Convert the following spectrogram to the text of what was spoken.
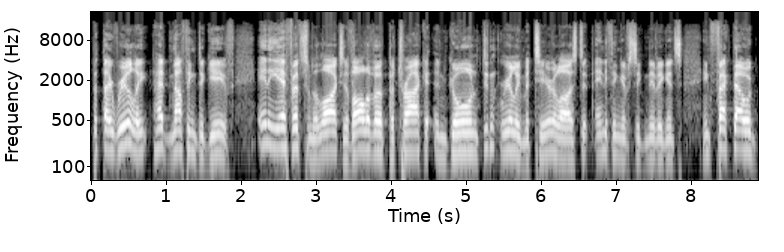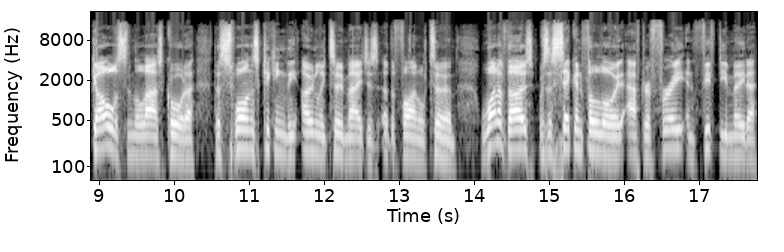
but they really had nothing to give. Any efforts from the likes of Oliver, Petracca, and Gawn didn't really materialise to anything of significance. In fact, they were goalless in the last quarter, the Swans kicking the only two majors of the final term. One of those was a second for Lloyd after a free and 50 metre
